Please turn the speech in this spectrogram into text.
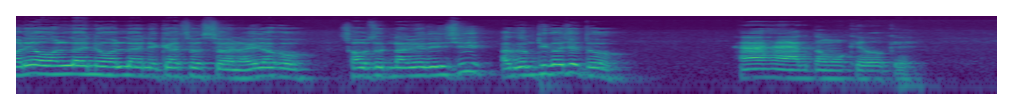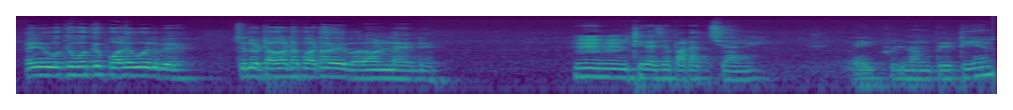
আরে অনলাইনে অনলাইনে ক্যাশ আসছে না। এই দেখো সব স্যুট নামিয়ে দিয়েছি একদম ঠিক আছে তো? হ্যাঁ হ্যাঁ একদম ওকে ওকে। এই ওকে ওকে পরে বলবে। চলো টাকাটা পাঠাও এবার অনলাইনে। হুম হুম ঠিক আছে পাঠাচ্ছি আমি। এই খুললাম পেটিএম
